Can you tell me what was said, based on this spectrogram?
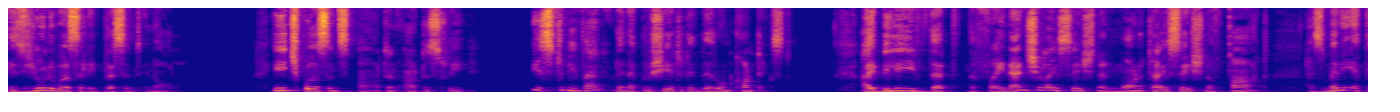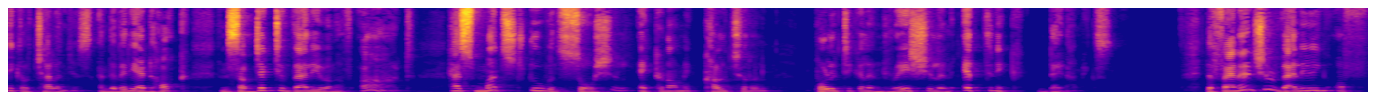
is universally present in all. Each person's art and artistry is to be valued and appreciated in their own context. I believe that the financialization and monetization of art has many ethical challenges, and the very ad hoc and subjective valuing of art has much to do with social, economic, cultural, political, and racial and ethnic dynamics. The financial valuing of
